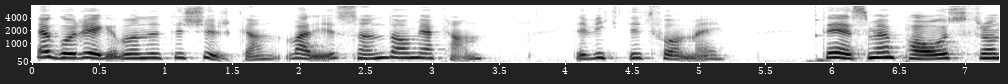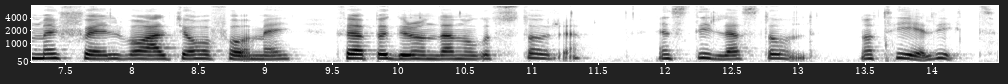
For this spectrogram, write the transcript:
Jag går regelbundet till kyrkan varje söndag om jag kan. Det är viktigt för mig. Det är som en paus från mig själv och allt jag har för mig för att begrunda något större. En stilla stund, något heligt.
